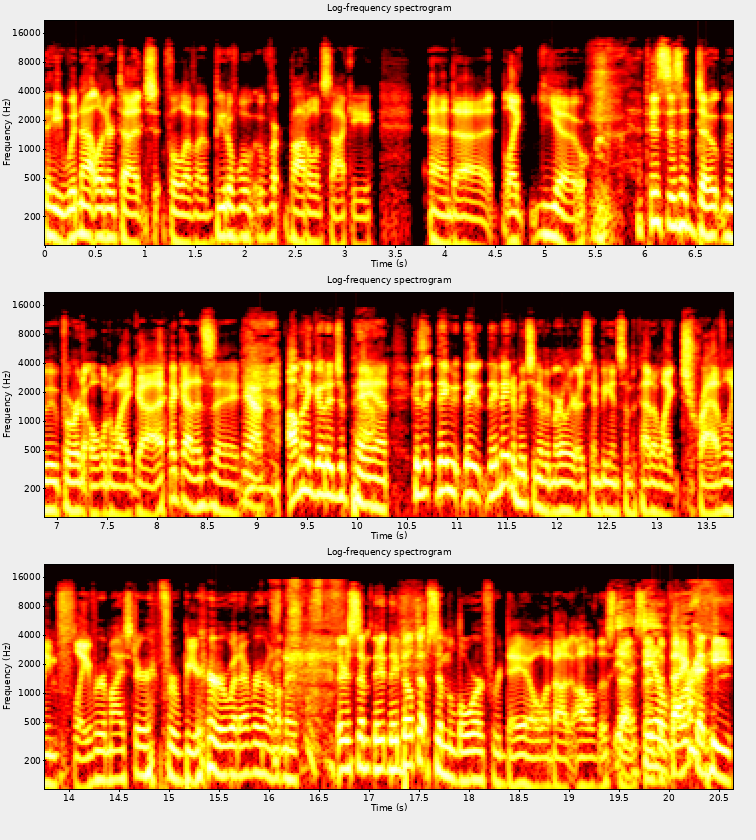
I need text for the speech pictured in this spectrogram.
that he would not let her touch, full of a beautiful bottle of sake. And uh, like, yo, this is a dope move for an old white guy. I gotta say, Yeah. I'm gonna go to Japan because they, they they made a mention of him earlier as him being some kind of like traveling flavor meister for beer or whatever. I don't know. There's some they, they built up some lore for Dale about all of this stuff. Yeah, so Dale the fact that he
